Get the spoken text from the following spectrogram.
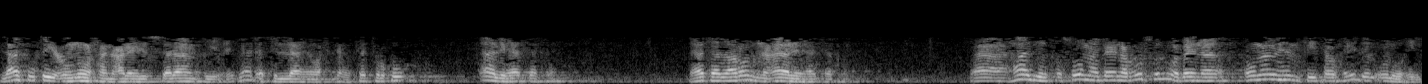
لا تطيعوا نوحا عليه السلام في عبادة الله وحده تتركوا آلهتكم. لا تذرن آلهتكم. فهذه الخصومة بين الرسل وبين أممهم في توحيد الألوهية.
